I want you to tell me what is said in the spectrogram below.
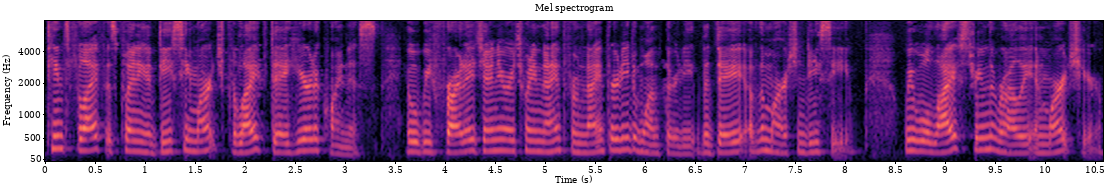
Teens for Life is planning a DC March for Life Day here at Aquinas. It will be Friday, January 29th from 9.30 to 1.30, the day of the march in DC. We will live stream the rally and march here.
